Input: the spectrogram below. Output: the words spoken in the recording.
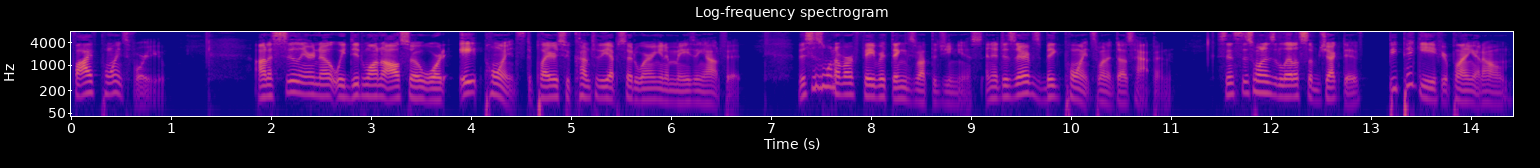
5 points for you. On a sillier note, we did want to also award 8 points to players who come to the episode wearing an amazing outfit. This is one of our favorite things about the Genius, and it deserves big points when it does happen. Since this one is a little subjective, be picky if you're playing at home.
